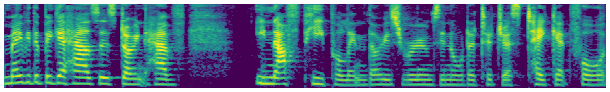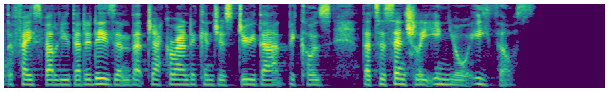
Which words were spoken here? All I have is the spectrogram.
maybe the bigger houses don't have enough people in those rooms in order to just take it for the face value that it is, and that Jacaranda can just do that because that's essentially in your ethos.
